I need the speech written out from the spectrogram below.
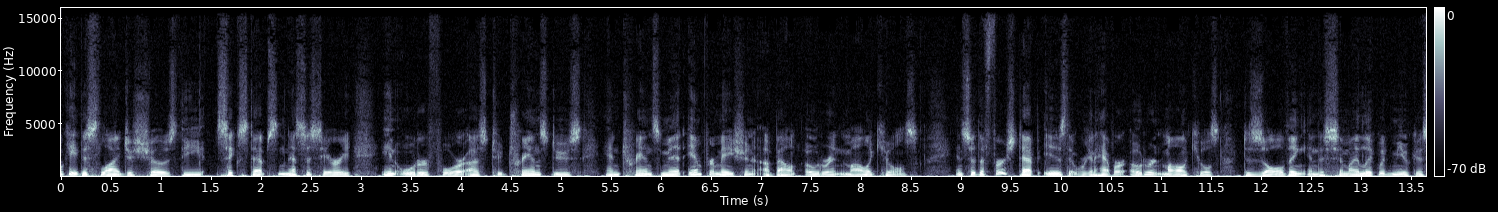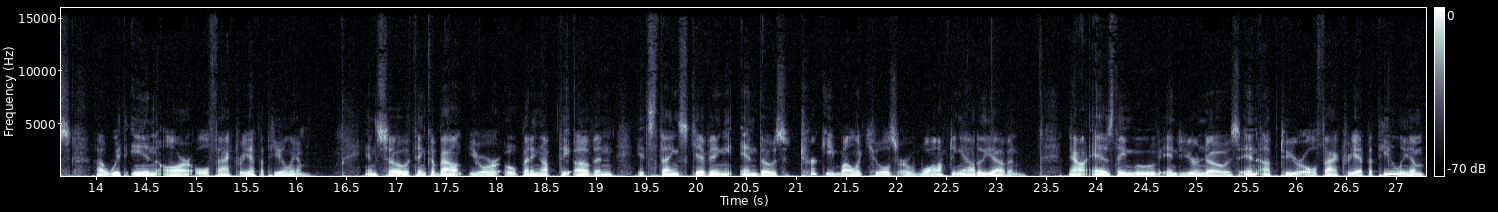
Okay, this slide just shows the six steps necessary in order for us to transduce and transmit information about odorant molecules. And so the first step is that we're going to have our odorant molecules dissolving in the semi-liquid mucus uh, within our olfactory epithelium. And so think about you're opening up the oven, it's Thanksgiving, and those turkey molecules are wafting out of the oven. Now, as they move into your nose and up to your olfactory epithelium,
